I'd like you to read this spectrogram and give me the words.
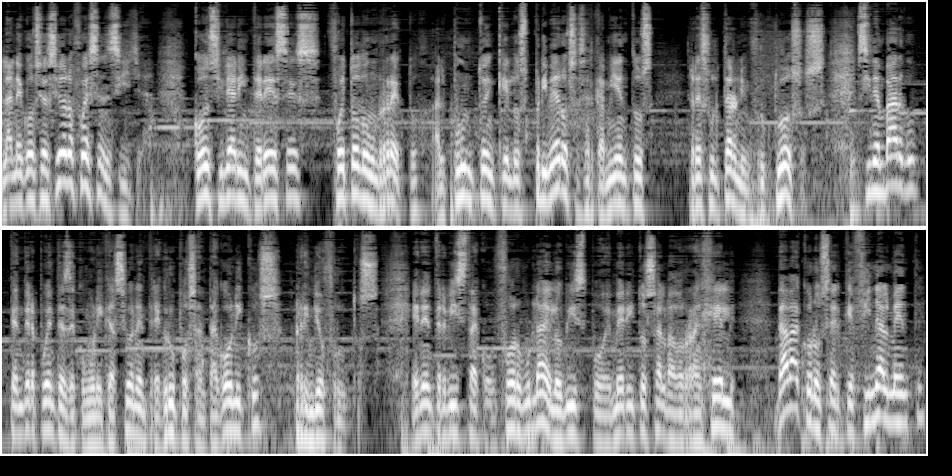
La negociación no fue sencilla. Conciliar intereses fue todo un reto, al punto en que los primeros acercamientos resultaron infructuosos. Sin embargo, tender puentes de comunicación entre grupos antagónicos rindió frutos. En entrevista con Fórmula, el obispo emérito Salvador Rangel daba a conocer que finalmente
